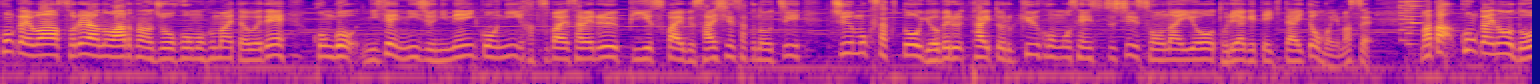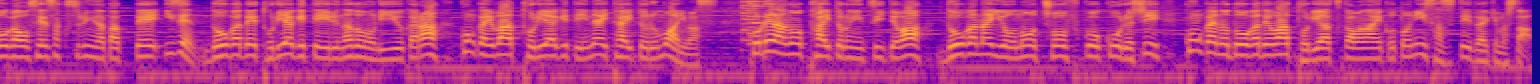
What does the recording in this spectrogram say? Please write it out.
今回はそれらの新たな情報も踏まえた上で、今後2022年以降に発売される PS5 最新作のうち、注目作と呼べるタイトル9本を選出し、その内容を取り上げていきたいと思います。また、今回の動画を制作するにあたって以前動画で取り上げているなどの理由から今回は取り上げていないタイトルもあります。これらのタイトルについては動画内容の重複を考慮し今回の動画では取り扱わないことにさせていただきました。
